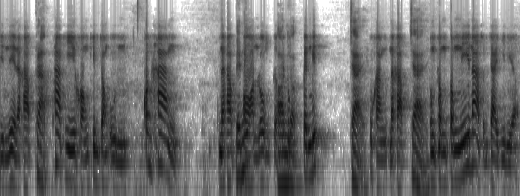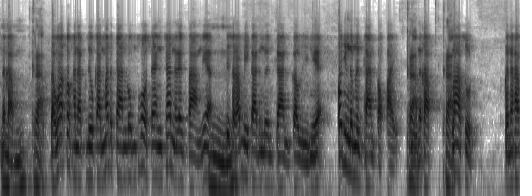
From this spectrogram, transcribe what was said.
อินเนี่ยนะครับครับท่าทีของคิมจองอุนค่อนข้างนะครับเป็นมิตรอ่อนลงเกือบอ่อนทุกลงเป็นมิตรใช่ทุกครั้งนะครับ ใช่ตรงตรงตรงนี้น่าสนใจทีเดียวนะครับอืมครับ แต่ว่าก็ขณะเดียวกันมาตรการลงโทษแซงชั่นอะไรต่างๆเนี่ยอืมที่สหรัฐอเมริกาดำเนินการเกาหลีเนี่ย ก็ยังดำเนินการต่อไปครับอยู่นะครับครับ ล่าสุดก็นะครับ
